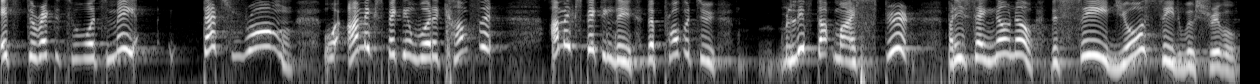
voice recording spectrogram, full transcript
it's directed towards me. That's wrong. I'm expecting a word of comfort. I'm expecting the, the prophet to lift up my spirit. But he's saying, no, no, the seed, your seed will shrivel.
